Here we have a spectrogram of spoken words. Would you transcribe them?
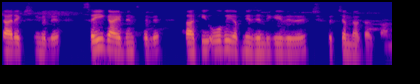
ਡਾਇਰੈਕਸ਼ਨ ਮਿਲੇ, ਸਹੀ ਗਾਈਡੈਂਸ ਮਿਲੇ ਤਾਂ ਕਿ ਉਹ ਵੀ ਆਪਣੀ ਜ਼ਿੰਦਗੀ ਦੇ ਵਿੱਚ ਚੰਗਾ ਕਰ ਪਾਉਣ।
